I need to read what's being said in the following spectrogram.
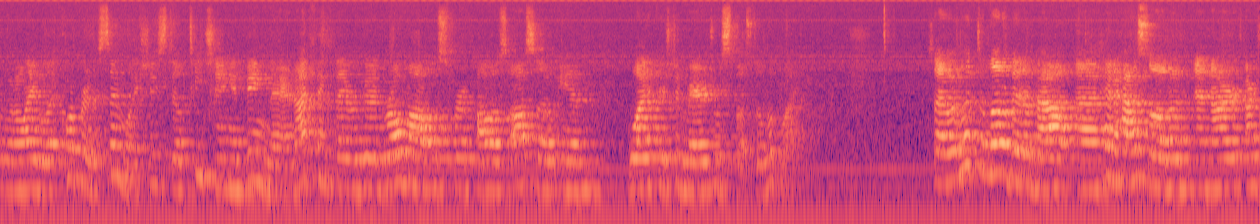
we want to label it corporate assembly. She's still teaching and being there, and I think they were good role models for Apollos also in what a Christian marriage was supposed to look like. So we looked a little bit about uh, head of household and, and our, our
